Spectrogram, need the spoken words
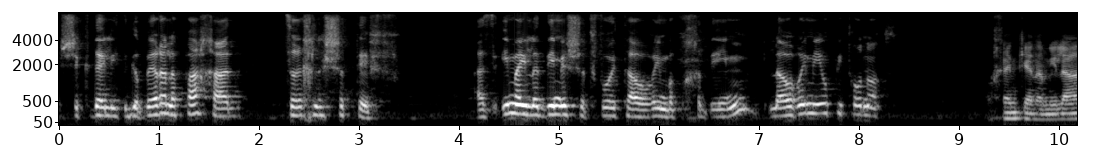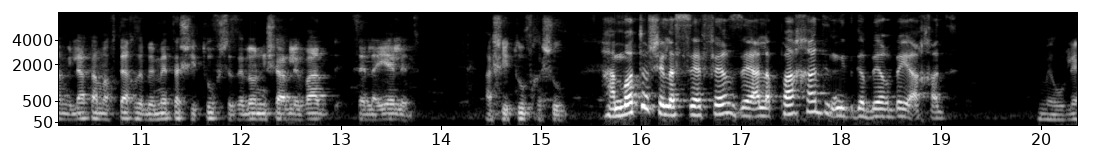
שכדי להתגבר על הפחד צריך לשתף. אז אם הילדים ישתפו את ההורים בפחדים, להורים יהיו פתרונות. אכן כן, המילה, מילת המפתח זה באמת השיתוף, שזה לא נשאר לבד אצל הילד. השיתוף חשוב. המוטו של הספר זה על הפחד נתגבר ביחד. מעולה,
